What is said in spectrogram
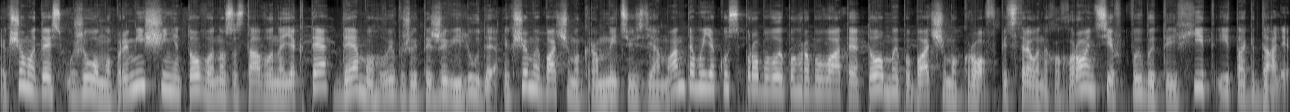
Якщо ми десь у жилому приміщенні, то воно заставлене як те, де могли б жити живі люди. Якщо ми бачимо крамницю з діамантами, яку спробували пограбувати, то ми побачимо кров, підстрелених охоронців, вибитий вхід і так далі.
